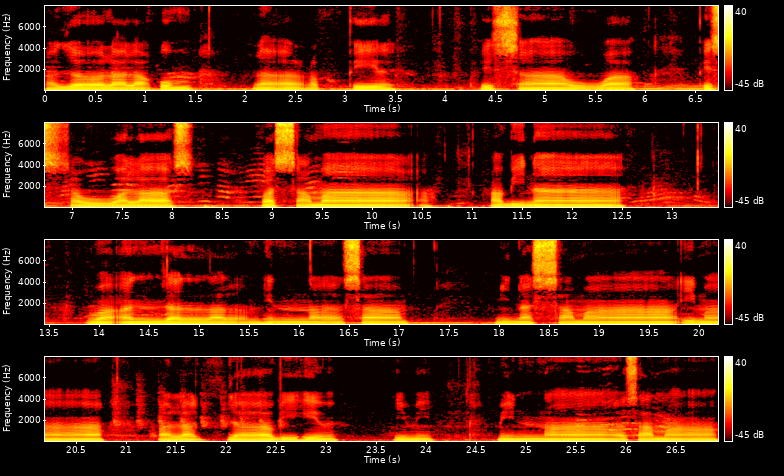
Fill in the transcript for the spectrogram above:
hazalalakum la rabbil fisawwa fisawwalas was sama abina wa anzalal minnasam minas sama ima falak jabihim ini minna sama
